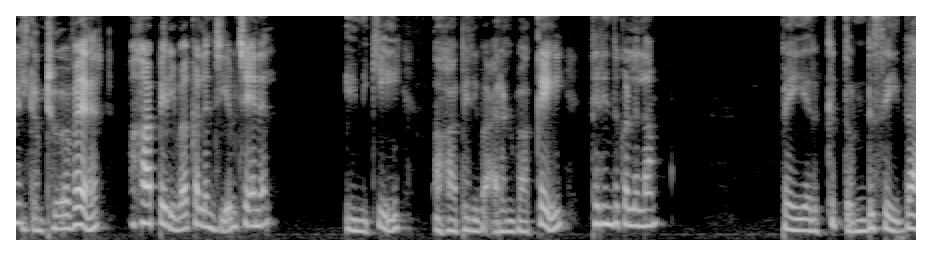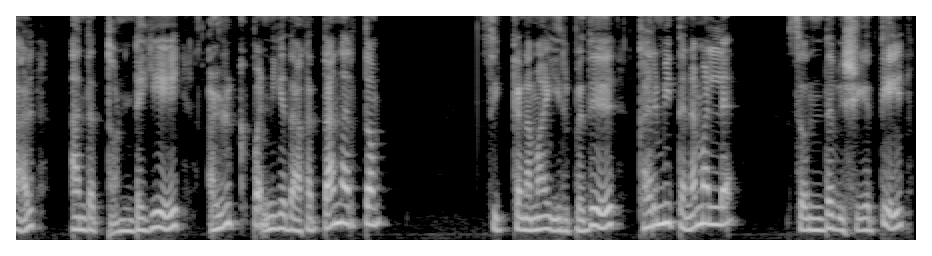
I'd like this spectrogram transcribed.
வெல்கம் டு அவர் மகாபெரிவா களஞ்சியம் சேனல் இன்னைக்கு மகாபெரிவா அருள்வாக்கை தெரிந்து கொள்ளலாம். பெயருக்கு தொண்டு செய்தால் அந்த தொண்டையே அழுக்கு பண்ணியதாகத்தான் அர்த்தம். சிக்கனமாய் இருப்பது கருமித்தனம் அல்ல. சொந்த விஷயத்தில்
